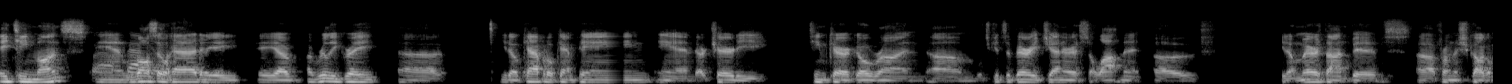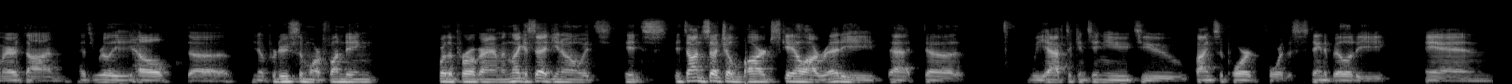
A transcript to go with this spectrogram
18 months. Wow, and we've also had a, a, a really great uh, you know capital campaign and our charity Team CARA Go Run, um, which gets a very generous allotment of, you know, marathon bibs uh, from the Chicago Marathon, has really helped, uh, you know, produce some more funding for the program. And like I said, you know, it's it's it's on such a large scale already that uh, we have to continue to find support for the sustainability and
